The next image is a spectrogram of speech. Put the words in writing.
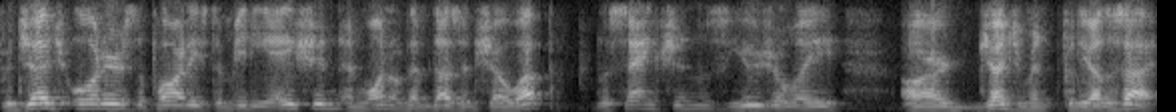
If a judge orders the parties to mediation and one of them doesn't show up, the sanctions usually are judgment for the other side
